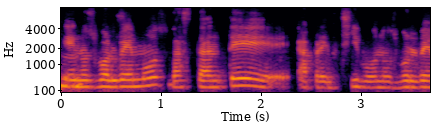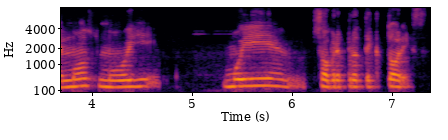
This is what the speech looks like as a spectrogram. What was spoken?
y eh, nos volvemos bastante aprensivos, nos volvemos muy, muy sobreprotectores,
